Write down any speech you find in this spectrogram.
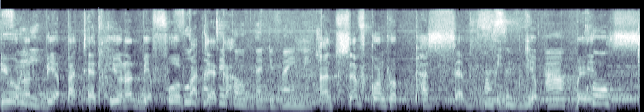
You will fully. not be a partaker. You will not be a full, full partaker. partaker of the divine nature. And self control. Ah, perseverance.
